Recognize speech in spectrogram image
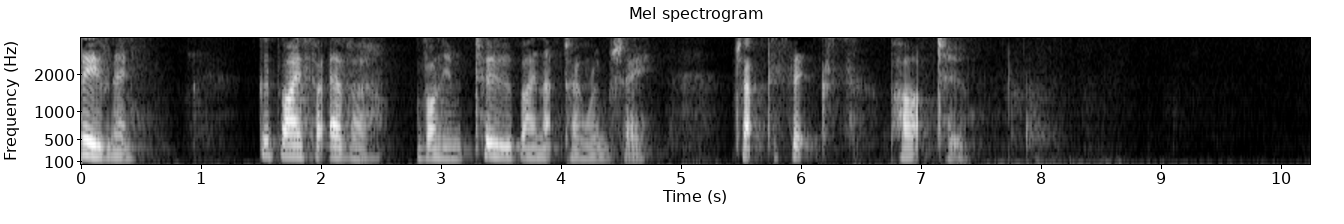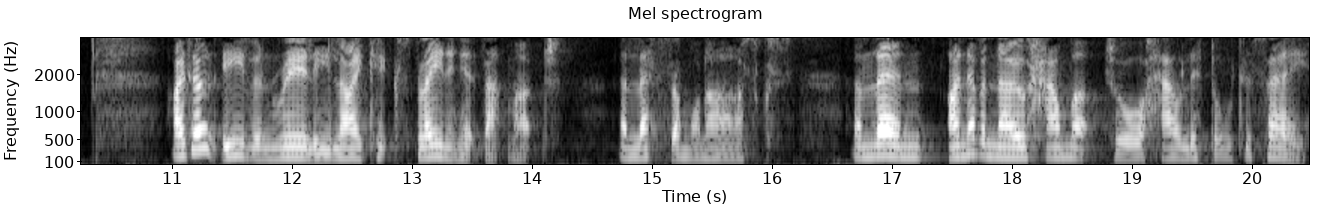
evening. Goodbye Forever, Volume 2 by Ngak'chang Rinpoche, Chapter 6, Part 2. I don't even really like explaining it that much, unless someone asks, and then I never know how much or how little to say.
